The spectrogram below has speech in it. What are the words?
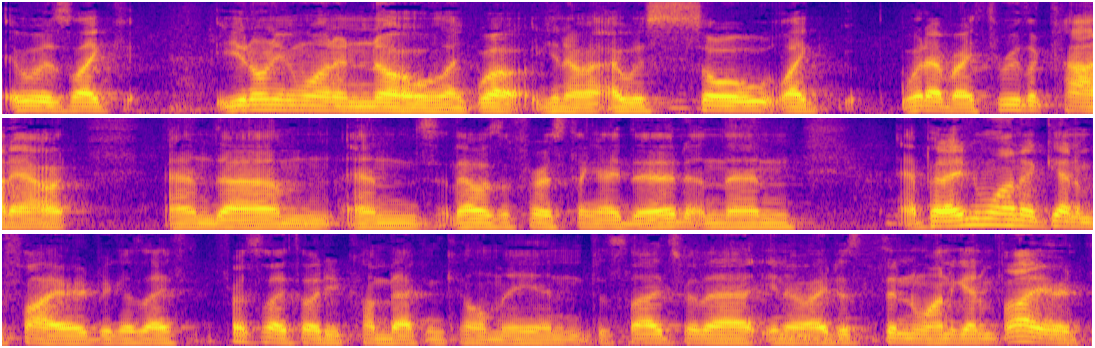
It was like you don't even want to know, like, well, you know, I was so like whatever. I threw the cot out, and um, and that was the first thing I did, and then. But I didn't want to get him fired because I first of all I thought he'd come back and kill me, and besides for that, you know, I just didn't want to get him fired.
